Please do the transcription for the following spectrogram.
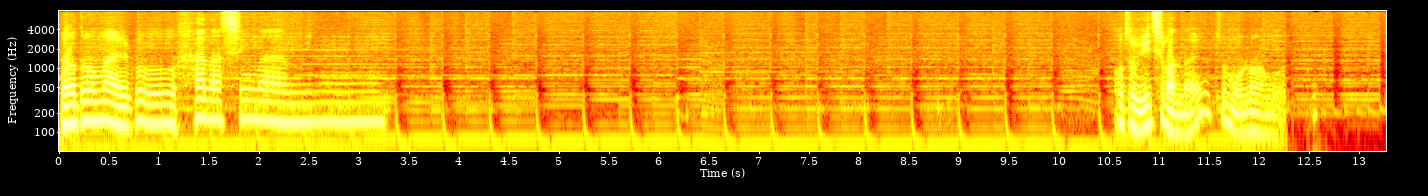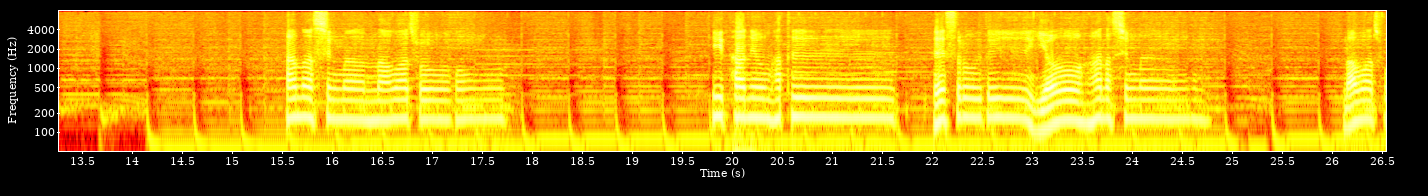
너도 말고 하나씩만. 어, 저 위치 맞나요? 좀 올라간 것 같아. 하나씩만 나와줘. 티타늄 하트. 데스로이드 여 하나씩만 나와줘.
